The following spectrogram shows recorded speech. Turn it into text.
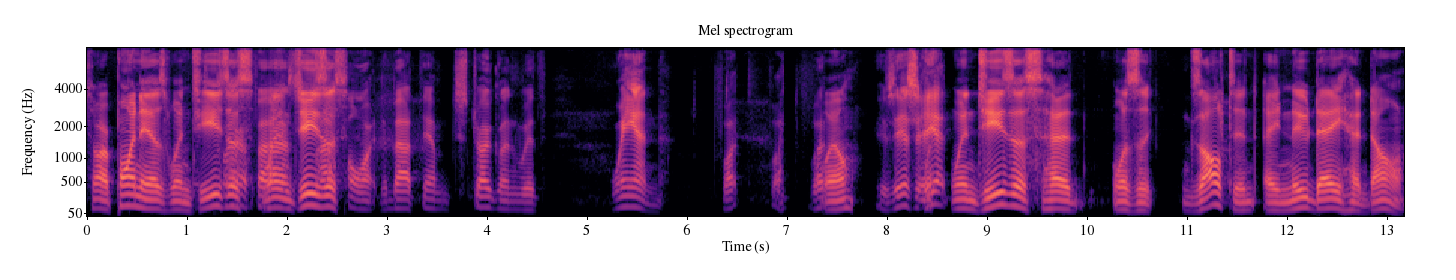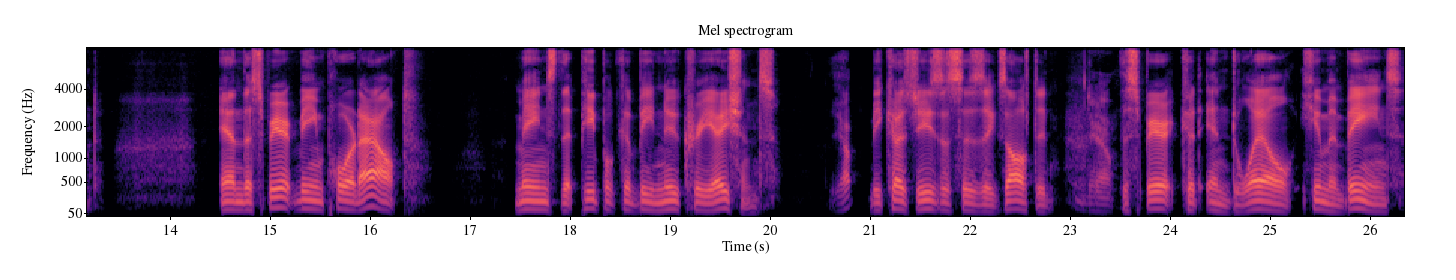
So our point is when Jesus when Clarifies my Jesus point about them struggling with when, what, what, what well is this it? when Jesus had was exalted, a new day had dawned. And the Spirit being poured out means that people could be new creations. Yep. Because Jesus is exalted, Yeah. the Spirit could indwell human beings.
